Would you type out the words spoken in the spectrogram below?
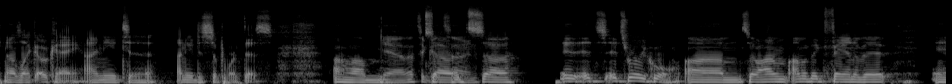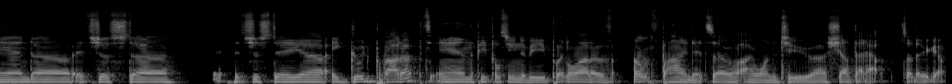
and I was like, okay, I need to I need to support this. Um, yeah, that's a so good sign. it's uh, it, it's it's really cool. Um, so I'm I'm a big fan of it, and uh, it's just uh, it's just a uh, a good product, and the people seem to be putting a lot of oomph behind it. So I wanted to uh, shout that out. So there you go.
